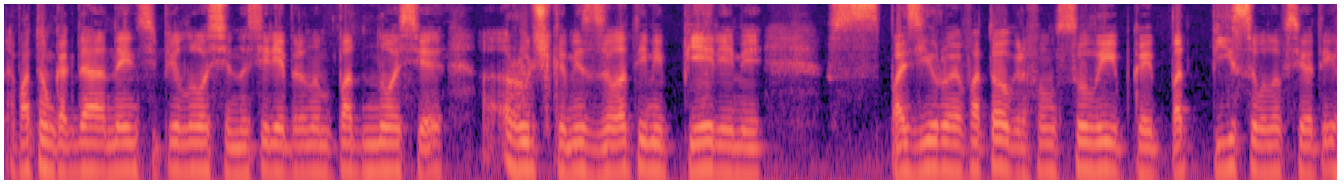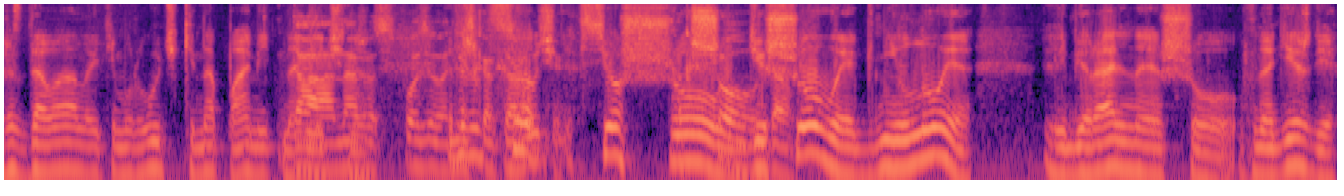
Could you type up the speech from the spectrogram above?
А потом, когда Нэнси Пелоси на серебряном подносе а, ручками с золотыми перьями, позируя фотографом с улыбкой, подписывала все это и раздавала этим ручки на память на Да, она же использовала это несколько все, ручек. Все шоу, шоу дешевое, да. гнилое либеральное шоу в надежде,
